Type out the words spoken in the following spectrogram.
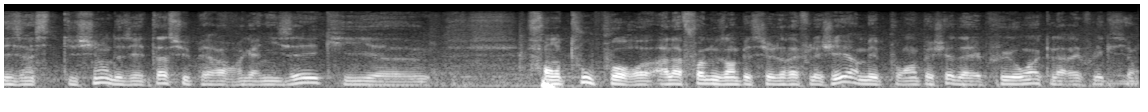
des institutions, des États super organisés qui euh, font tout pour à la fois nous empêcher de réfléchir, mais pour empêcher d'aller plus loin que la réflexion.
